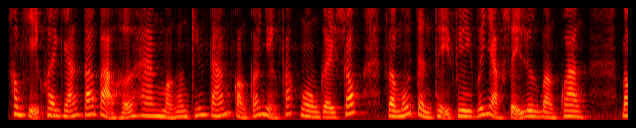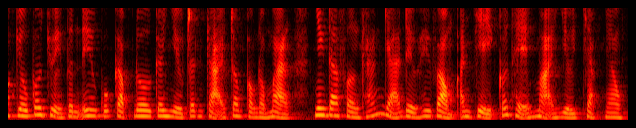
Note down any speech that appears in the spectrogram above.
Không chỉ khoe dáng táo bạo hở hang mà Ngân 98 còn có những phát ngôn gây sốc và mối tình thị phi với nhạc sĩ Lương Bằng Quang. Mặc dù câu chuyện tình yêu của cặp đôi gây nhiều tranh cãi trong cộng đồng mạng, nhưng đa phần khán giả đều hy vọng anh chị có thể mãi giữ chặt nhau.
